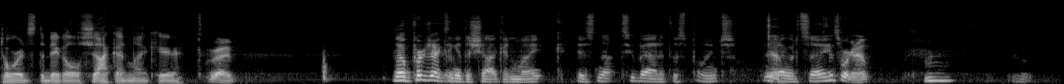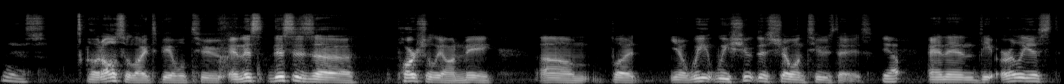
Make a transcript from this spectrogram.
towards the big old shotgun mic here. Right. Though projecting at the shotgun mic is not too bad at this point. Yeah. I would say. It's working out. Yes. I would also like to be able to, and this this is uh, partially on me, um, but you know we we shoot this show on Tuesdays, Yep. and then the earliest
